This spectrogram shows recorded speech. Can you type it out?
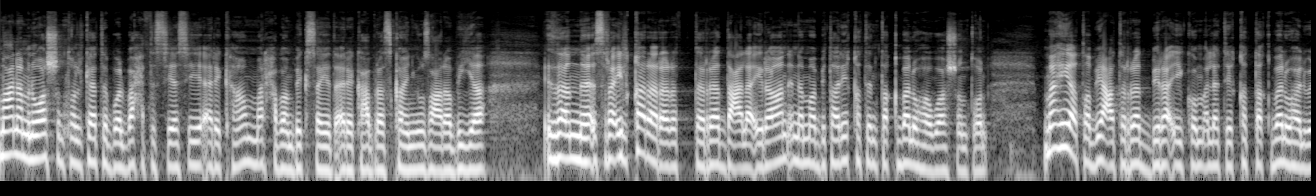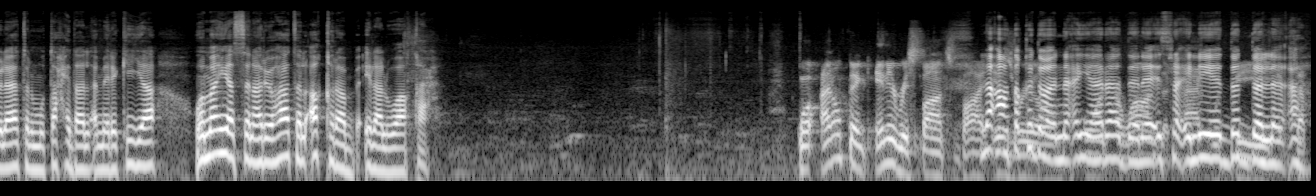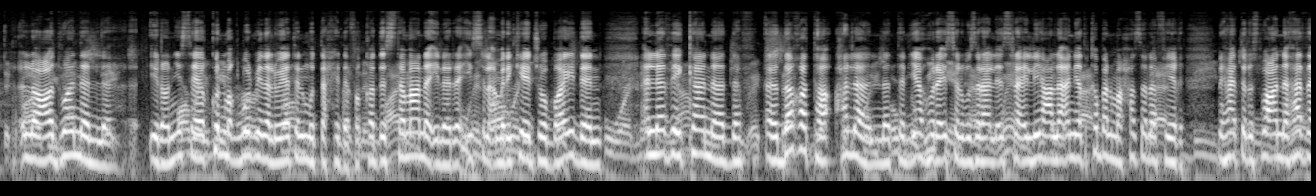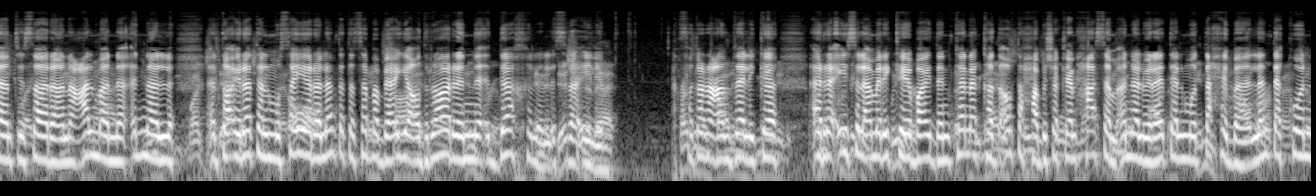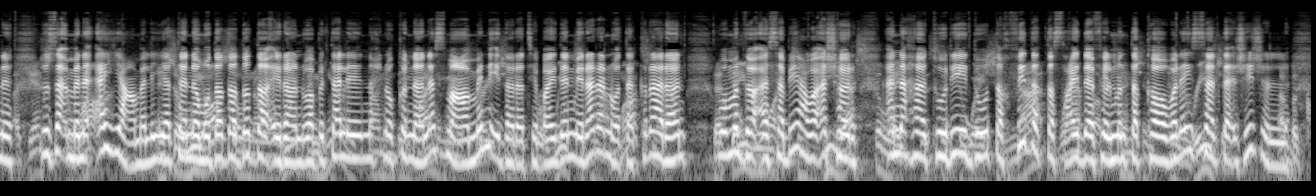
معنا من واشنطن الكاتب والباحث السياسي أريك هام. مرحبا بك سيد أريك عبر سكاي نيوز عربية. إذا إسرائيل قررت الرد على إيران إنما بطريقة تقبلها واشنطن. ما هي طبيعة الرد برأيكم التي قد تقبلها الولايات المتحدة الأمريكية؟ وما هي السيناريوهات الأقرب إلى الواقع؟ لا أعتقد أن أي رد إسرائيلي ضد العدوان الإيراني سيكون مقبول من الولايات المتحدة. فقد استمعنا إلى الرئيس الأمريكي جو بايدن الذي كان ضغط على نتنياهو رئيس الوزراء الإسرائيلي على أن يتقبل ما حصل في نهاية الأسبوع أن هذا انتصارا علما أن الطائرات المسيرة لن تتسبب بأي أضرار داخل الإسرائيلي فضلا عن ذلك الرئيس الأمريكي بايدن كان قد أوضح بشكل حاسم أن الولايات المتحدة لن تكون جزء من أي عملية مضاده ضد ايران وبالتالي نحن كنا نسمع من إدارة بايدن مرارا وتكرارا ومنذ أسابيع وأشهر أنها تريد تخفيض التصعيد في المنطقة وليس تاجيج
